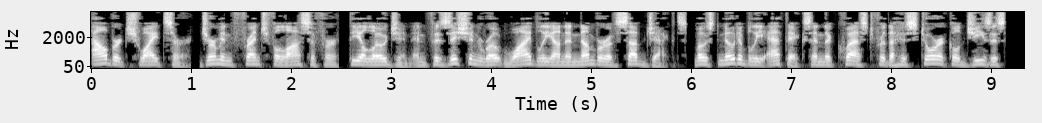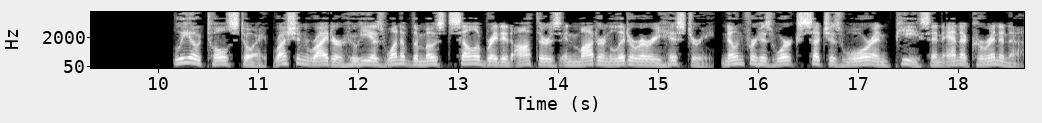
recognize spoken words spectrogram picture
Albert Schweitzer, German-French philosopher, theologian and physician wrote widely on a number of subjects, most notably ethics and the quest for the historical Jesus Leo Tolstoy, Russian writer who he is one of the most celebrated authors in modern literary history, known for his works such as War and Peace and Anna Karenina,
